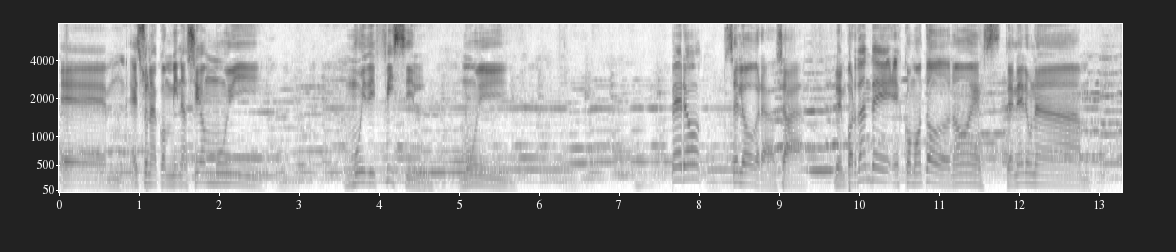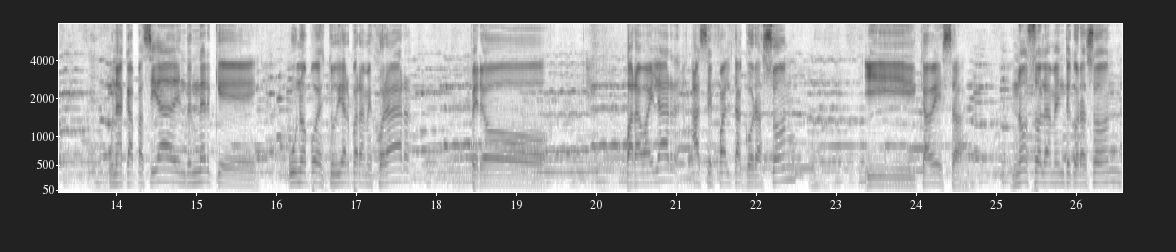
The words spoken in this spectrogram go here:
Eh, es una combinación muy, muy difícil, muy... Pero se logra, o sea, lo importante es como todo, ¿no? Es tener una una capacidad de entender que uno puede estudiar para mejorar, pero para bailar hace falta corazón y cabeza. No solamente corazón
